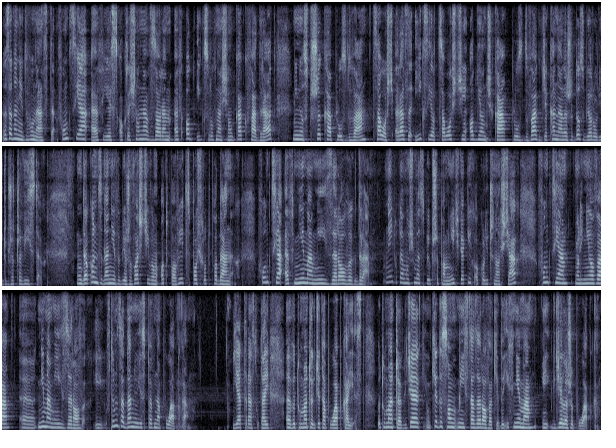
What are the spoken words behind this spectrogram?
Zadanie 12. Funkcja f jest określona wzorem f od x równa się k kwadrat minus 3k plus 2 całość razy x i od całości odjąć k plus 2, gdzie k należy do zbioru liczb rzeczywistych. Dokończ zadanie, wybierz właściwą odpowiedź spośród podanych. Funkcja f nie ma miejsc zerowych dla. No i tutaj musimy sobie przypomnieć, w jakich okolicznościach funkcja liniowa e, nie ma miejsc zerowych. I w tym zadaniu jest pewna pułapka. Ja teraz tutaj e, wytłumaczę, gdzie ta pułapka jest. Wytłumaczę, gdzie, kiedy są miejsca zerowe, kiedy ich nie ma i gdzie leży pułapka.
